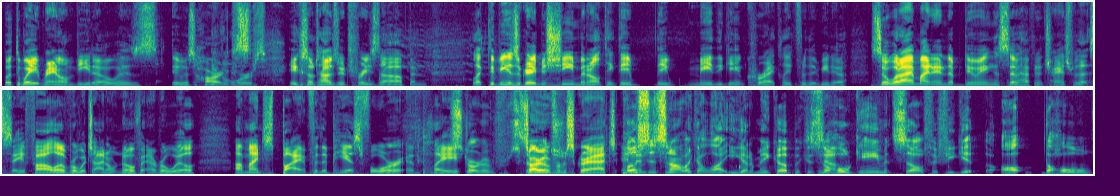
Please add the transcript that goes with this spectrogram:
But the way it ran on Vita was it was hard. Even worse. It sometimes would freeze up and like the Vita's a great machine, but I don't think they they made the game correctly for the Vita. So what I might end up doing instead of having to transfer that save file over, which I don't know if it ever will, I might just buy it for the PS4 and play Start over. From start over scratch. from scratch. and Plus, then- it's not like a lot you got to make up because the whole game itself. If you get all the whole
